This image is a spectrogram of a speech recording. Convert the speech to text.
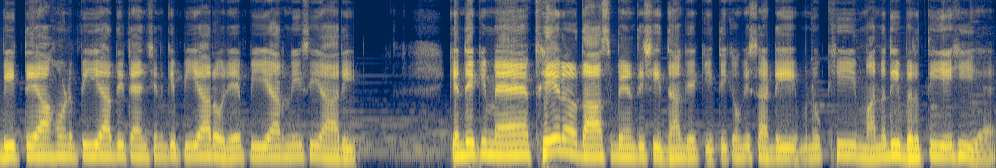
ਬੀਤਿਆ, ਹੁਣ ਪੀਆਰ ਦੀ ਟੈਨਸ਼ਨ ਕਿ ਪੀਆਰ ਹੋ ਜੇ ਪੀਆਰ ਨਹੀਂ ਸੀ ਆ ਰਹੀ। ਕਹਿੰਦੇ ਕਿ ਮੈਂ ਫੇਰ ਅਰਦਾਸ ਬੇਨਤੀ ਸ਼ਹੀਦਾਂ ਅੱਗੇ ਕੀਤੀ ਕਿਉਂਕਿ ਸਾਡੀ ਮਨੁੱਖੀ ਮਨ ਦੀ ਬਿਰਤੀ ਇਹੀ ਹੈ।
